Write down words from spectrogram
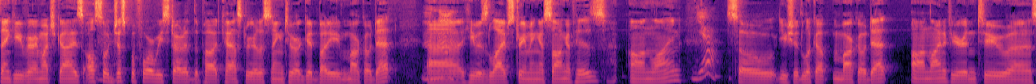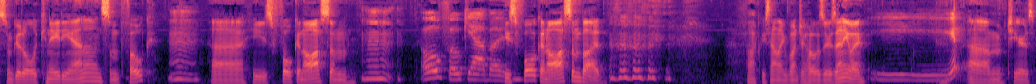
thank you very much, guys. Also, just before we started the podcast, we were listening to our good buddy Mark Odette. Uh, he was live streaming a song of his online. yeah. So you should look up Mark Odette online if you're into uh, some good old Canadiana and some folk. Uh, he's folk and awesome. Oh, folk, yeah, but He's folk and awesome, bud. Fuck, we sound like a bunch of hosers. Anyway, yep. um, cheers.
